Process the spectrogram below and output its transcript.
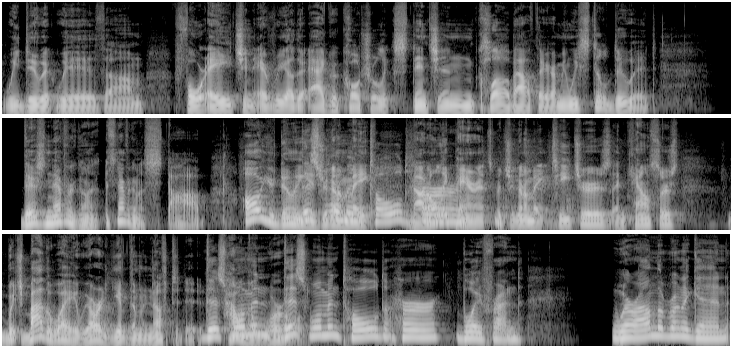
we do it with um, 4-H and every other agricultural extension club out there. I mean, we still do it. There's never gonna. It's never gonna stop. All you're doing This is you're gonna make told not only parents, but you're gonna make teachers and counselors. Which, by the way, we already give them enough to do. This How woman, this woman told her boyfriend, "We're on the run again.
